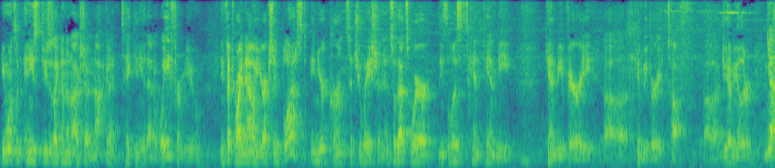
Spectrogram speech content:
He wants them, and he's Jesus is like, no, no, no. Actually, I'm not going to take any of that away from you. In fact, right now, you're actually blessed in your current situation, and so that's where these lists can can be can be very uh, can be very tough. Uh, do you have any other? Yeah.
